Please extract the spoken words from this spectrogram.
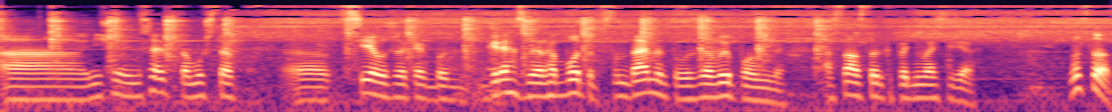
А, ничего не мешает, потому что а, все уже как бы грязные работы по фундаменту уже выполнены. Осталось только поднимать вверх. Ну что,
